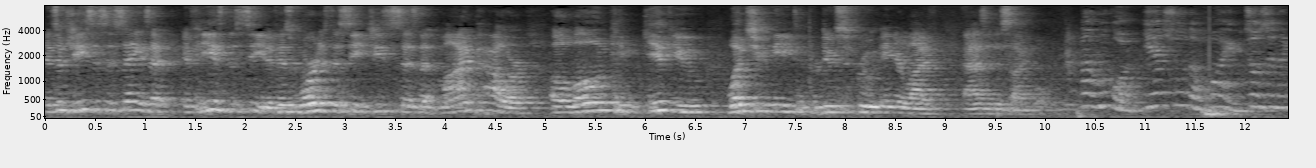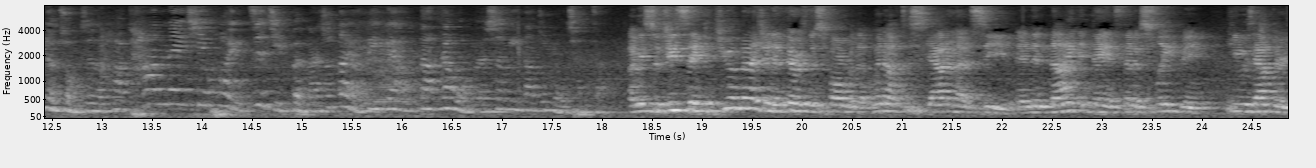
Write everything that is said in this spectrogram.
And so Jesus is saying is that if he is the seed, if his word is the seed, Jesus says that my power alone can give you what you need to produce fruit in your life as a disciple. 那如果耶稣的话语就是那个种子的话，他那些话语自己本来就带有力量，让让我们的生命当中有成长。 I mean, so Jesus is saying, could you imagine if there was this farmer that went out to scatter that seed, and then night and day, instead of sleeping, he was out there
